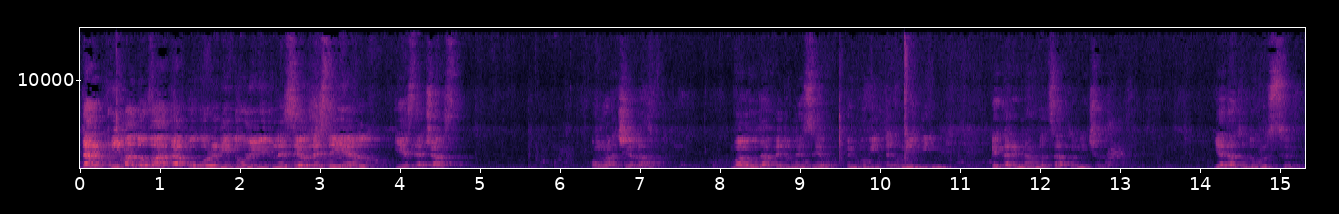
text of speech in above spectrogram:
Dar prima dovadă a pogorârii Duhului lui Dumnezeu peste el este aceasta. Omul acela va lăuda pe Dumnezeu în cuvintele unei limbi pe care n-a învățat-o niciodată. I-a dat-o Duhul Sfânt.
